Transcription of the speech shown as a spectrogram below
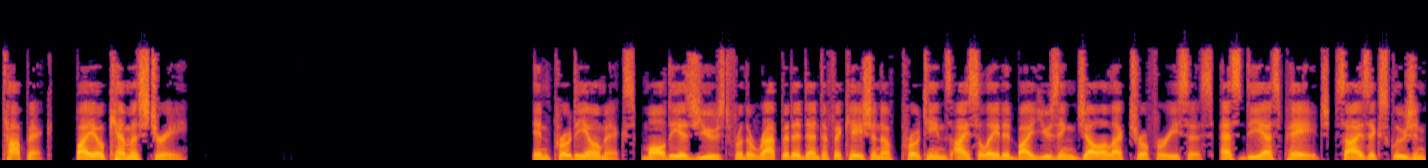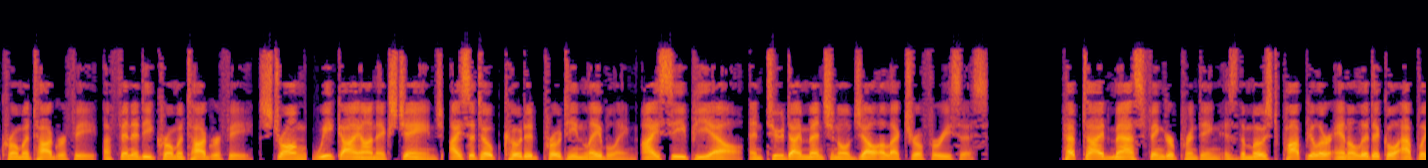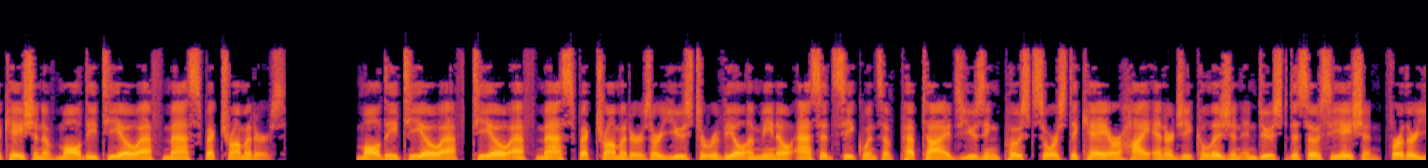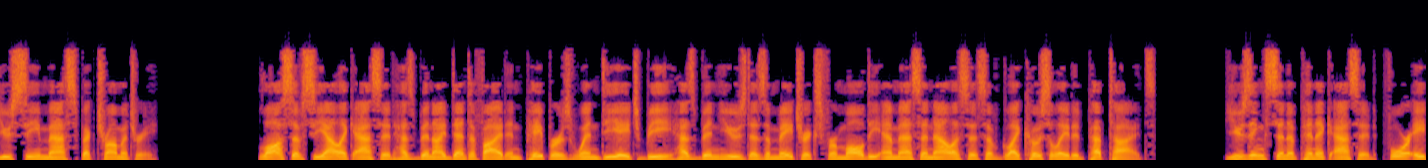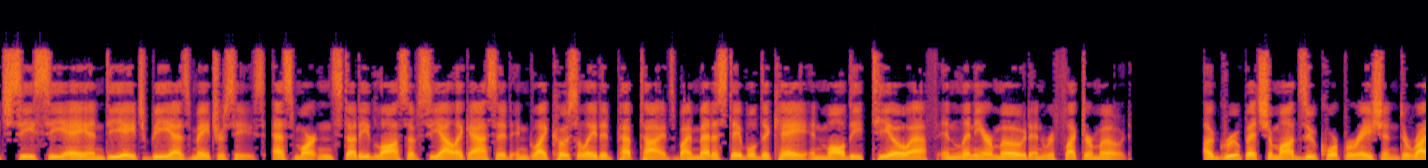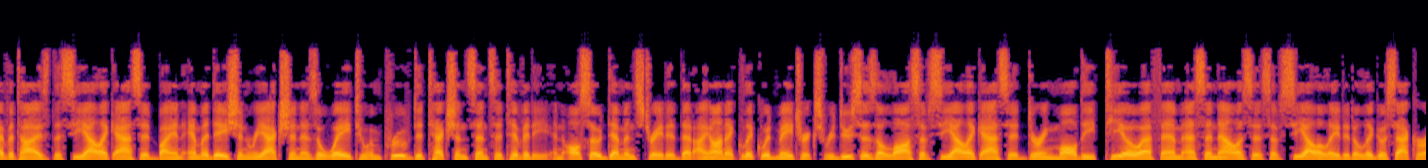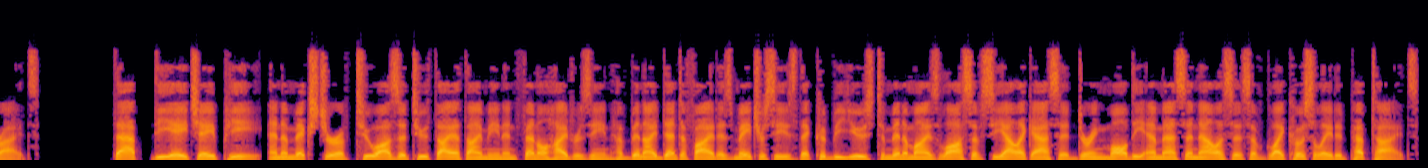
Topic: Biochemistry In proteomics, MALDI is used for the rapid identification of proteins isolated by using gel electrophoresis, SDS page, size exclusion chromatography, affinity chromatography, strong, weak ion exchange, isotope-coded protein labeling ICPL, and two-dimensional gel electrophoresis. Peptide mass fingerprinting is the most popular analytical application of MALDI-TOF mass spectrometers. MALDI-TOF TOF mass spectrometers are used to reveal amino acid sequence of peptides using post-source decay or high-energy collision-induced dissociation further UC mass spectrometry. Loss of sialic acid has been identified in papers when DHB has been used as a matrix for MALDI-MS analysis of glycosylated peptides. Using sinapinic acid, 4-HCCA and DHB as matrices, S. Martin studied loss of sialic acid in glycosylated peptides by metastable decay in MALDI, TOF in linear mode and reflector mode. A group at Shimadzu Corporation derivatized the sialic acid by an amidation reaction as a way to improve detection sensitivity and also demonstrated that ionic liquid matrix reduces a loss of sialic acid during MALDI, TOFMS analysis of sialylated oligosaccharides. THAP, DHAP, and a mixture of 2-aza-2-thiothymine and phenylhydrazine have been identified as matrices that could be used to minimize loss of sialic acid during MALDI-MS analysis of glycosylated peptides.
